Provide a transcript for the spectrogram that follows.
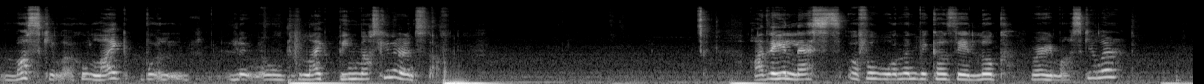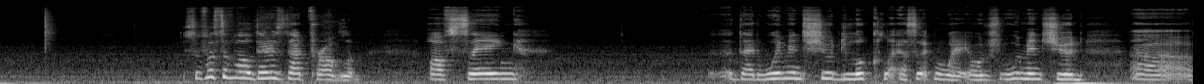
muscular, who like who like being muscular and stuff? Are they less of a woman because they look very muscular? So, first of all, there is that problem of saying that women should look a certain way or women should uh,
